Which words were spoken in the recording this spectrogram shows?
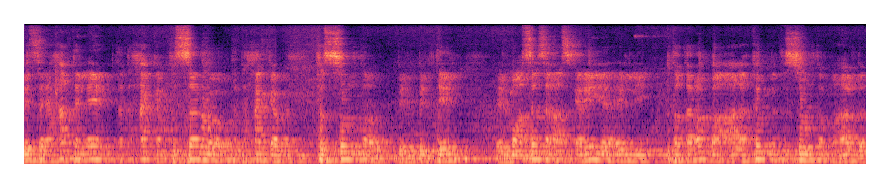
لسه حتى الآن بتتحكم في الثروة وبتتحكم في السلطة بال- بالتالي. المؤسسة العسكرية اللي بتتربع على قمة السلطة النهارده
